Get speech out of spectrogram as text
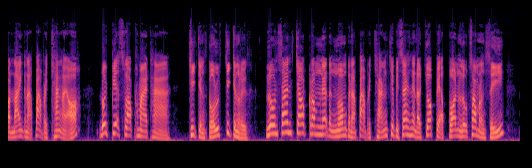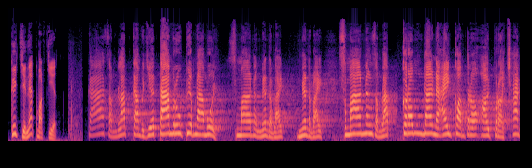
បណ្ដាញគណៈបកប្រឆាំងឲ្យអស់ដោយពាក្យស្លោកខ្មែរថាជីកចង្កុលជីកចង្រឹសលោកហ៊ុនសែនចោទក្រុមអ្នកដឹកនាំគណៈបកប្រឆាំងជាពិសេសអ្នកដែលជាប់ពាក់ព័ន្ធនឹងលោកសំរងស៊ីគឺជាអ្នកក្បត់ជាតិការសម្លាប់កម្ពុជាតាមរូបភាពណាមួយ ស្មើនឹងមានតម្លៃមានតម្លៃស្មើនឹងសម្លាប់ក្រុមដែលអ្នកឯងគ្រប់គ្រងឲ្យប្រឆាំង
